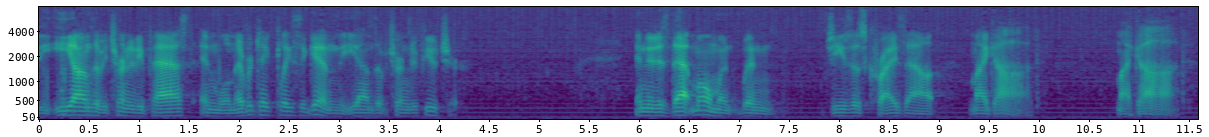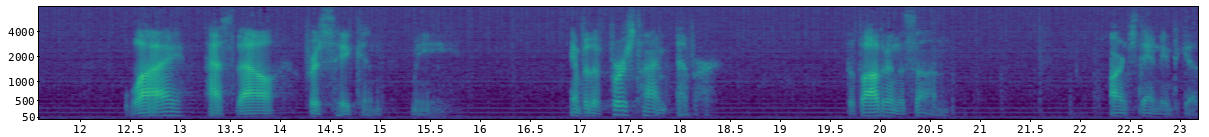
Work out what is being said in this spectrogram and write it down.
the eons of eternity past and will never take place again in the eons of eternity future. And it is that moment when Jesus cries out, My God, my God, why hast thou forsaken me? And for the first time ever, the Father and the Son aren't standing together.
